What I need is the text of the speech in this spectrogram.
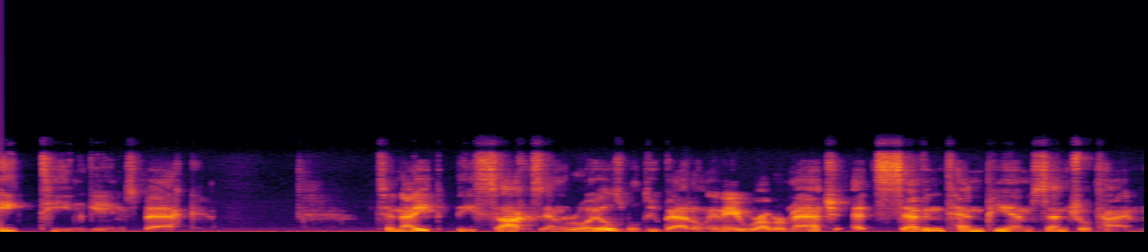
18 games back. Tonight, the Sox and Royals will do battle in a rubber match at 7:10 p.m. Central Time.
